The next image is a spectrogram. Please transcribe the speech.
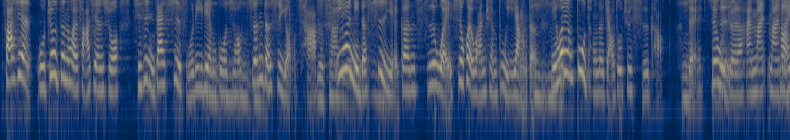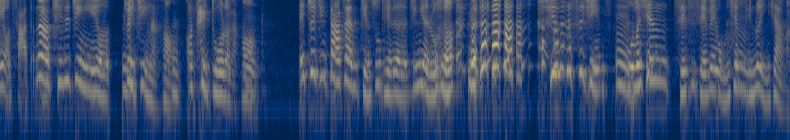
发现，我就真的会发现说，其实你在市府历练过之后，真的是有差，有差，因为你的视野跟思维是会完全不一样的，你会用不同的角度去思考，对，所以我觉得还蛮蛮蛮有差的。那其实近也有最近了哈，哦太多了了哈。哎，最近大战简书培的经验如何？其实那个事情，我们先谁是谁非，我们先评论一下嘛。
